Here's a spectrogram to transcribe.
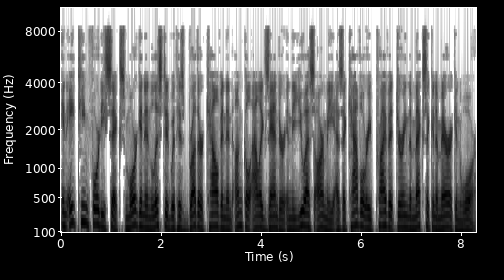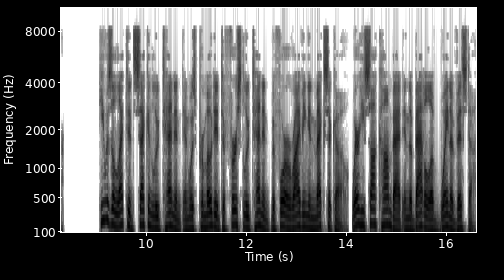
In 1846 Morgan enlisted with his brother Calvin and uncle Alexander in the U.S. Army as a cavalry private during the Mexican–American War. He was elected second lieutenant and was promoted to first lieutenant before arriving in Mexico, where he saw combat in the Battle of Buena Vista.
